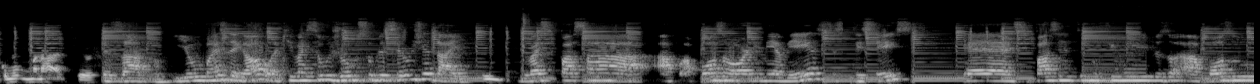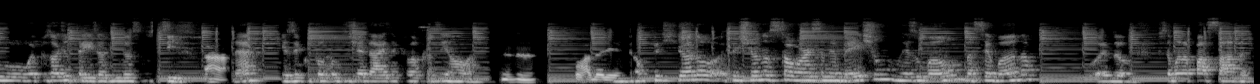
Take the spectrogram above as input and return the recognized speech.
como uma narrativa. Exato. E o mais legal é que vai ser um jogo sobre ser um Jedi. Sim. E vai se passar após a Ordem 66, 66, que é, se passa entre- no filme após o episódio 3, A Vingança do Sith, né? Que executou todos os Jedi naquela ocasião lá. Uhum. Porradaria. Então, fechando, fechando Star Wars Celebration, um resumão da semana, do- semana passada,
